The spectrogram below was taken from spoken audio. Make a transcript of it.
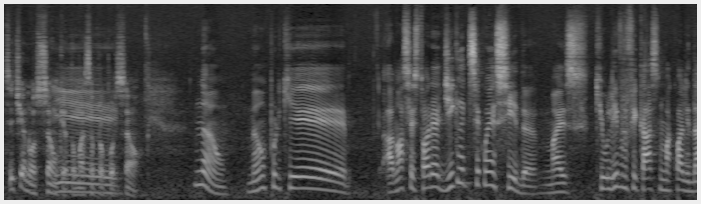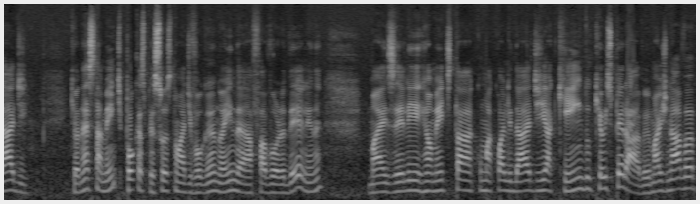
Você tinha noção que ia tomar essa E- proporção? Não, não porque a nossa história é digna de ser conhecida, mas que o livro ficasse numa qualidade que honestamente poucas pessoas estão advogando ainda a favor dele, né? Mas ele realmente está com uma qualidade aquém do que eu esperava. Eu imaginava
